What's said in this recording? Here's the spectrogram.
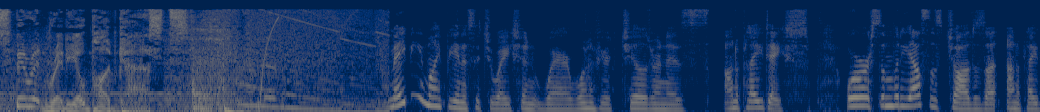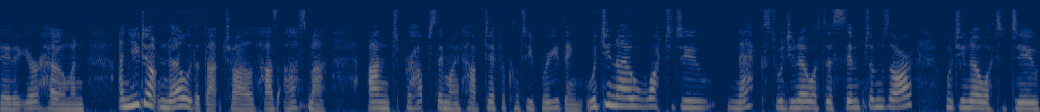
Spirit Radio Podcasts. Maybe you might be in a situation where one of your children is on a play date or somebody else's child is on a play date at your home and, and you don't know that that child has asthma and perhaps they might have difficulty breathing. Would you know what to do next? Would you know what the symptoms are? Would you know what to do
